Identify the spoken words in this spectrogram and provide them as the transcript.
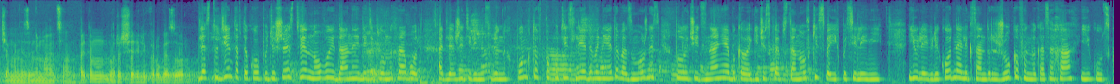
чем они занимаются. Поэтому расширили кругозор. Для студентов такое путешествие – новые данные для дипломных работ. А для жителей населенных пунктов по пути исследования – это возможность получить знания об экологической обстановке своих поселений. Юлия Великодная, Александр Жуков, НВК «Саха», Якутск.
